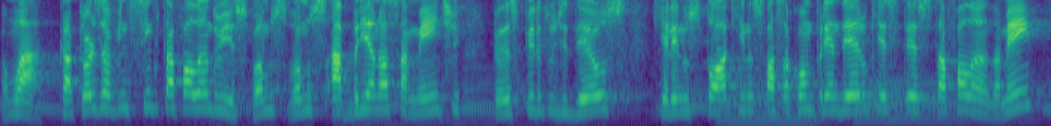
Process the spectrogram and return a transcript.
Vamos lá, 14 ao 25 está falando isso. Vamos, vamos abrir a nossa mente pelo Espírito de Deus, que Ele nos toque e nos faça compreender o que esse texto está falando, amém?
